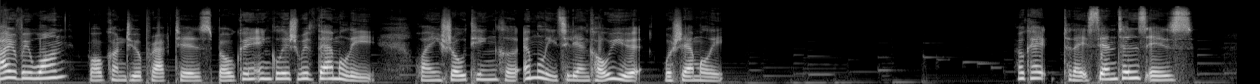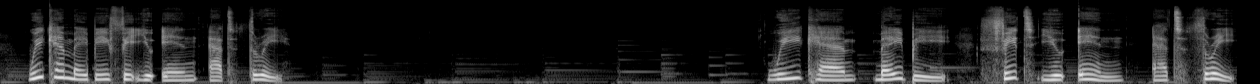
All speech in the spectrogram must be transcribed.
Hi everyone, welcome to practice spoken English with Emily. 欢迎收听和 Emily 一起练口语，我是 Emily。Okay, today's sentence is We can maybe fit you in at three. We can maybe fit you in at three.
